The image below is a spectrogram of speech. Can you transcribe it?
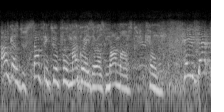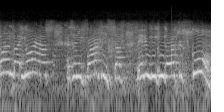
I've got to do something to improve my grades or else my mom's going to kill me. Hey, if that pond by your house has any and stuff, maybe we can go after school.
